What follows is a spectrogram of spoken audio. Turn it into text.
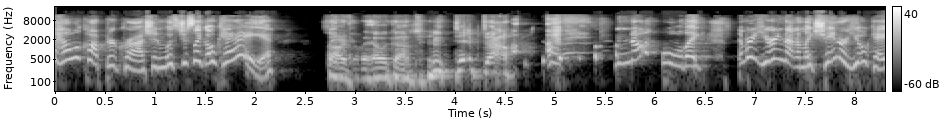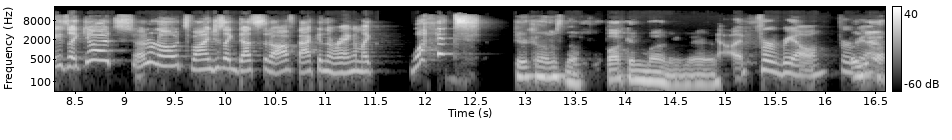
in a helicopter crash and was just like, okay. Sorry like, for the helicopter. Dipped out. I, no, like, I remember hearing that? I'm like, Shane, are you okay? He's like, yeah, it's, I don't know, it's fine. Just like dusted off back in the ring. I'm like, what? Here comes the fucking money, man. for real. For real. Yeah,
